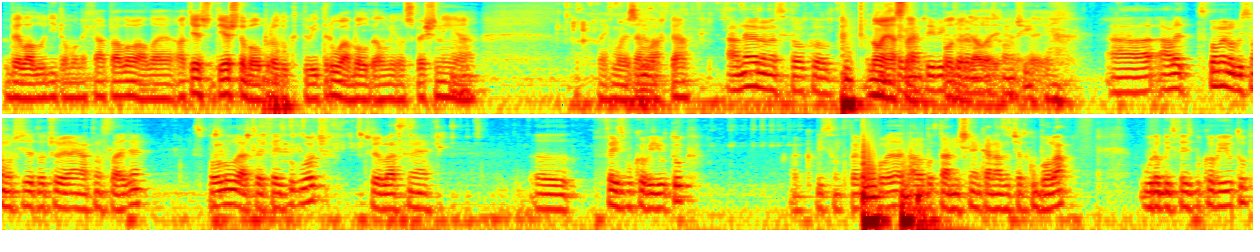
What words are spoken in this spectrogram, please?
Veľa ľudí tomu nechápalo, ale a tiež, tiež to bol produkt Twitteru a bol veľmi úspešný a nech mu je zem ľahká. A nevenujeme sa toľko No Instagram jasné, TV, ktoré ďalej. skončí. Hej, hej. A, ale spomenul by som určite to, čo je aj na tom slajde spolu a to je Facebook Watch, čo je vlastne uh, Facebookový YouTube, ak by som to tak mohol povedať, alebo tá myšlienka na začiatku bola urobiť Facebookový YouTube.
